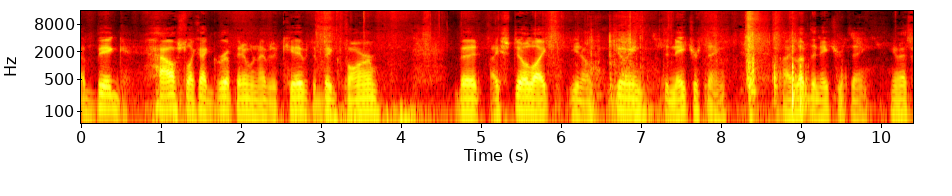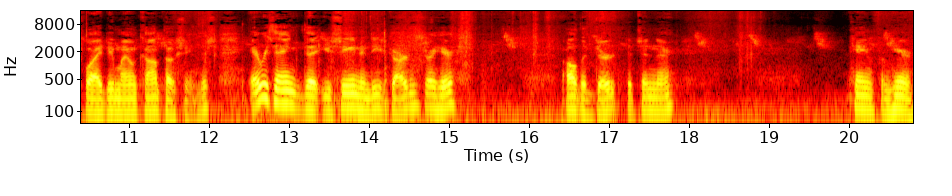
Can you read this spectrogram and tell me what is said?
a big house like I grew up in when I was a kid with a big farm. But I still like, you know, doing the nature thing. I love the nature thing. You know, that's why I do my own composting. This, everything that you've seen in these gardens right here, all the dirt that's in there, came from here.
